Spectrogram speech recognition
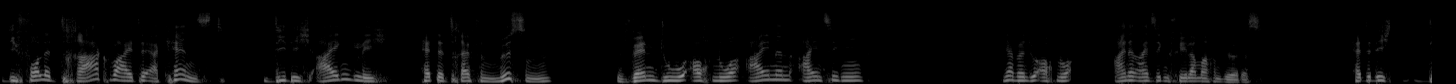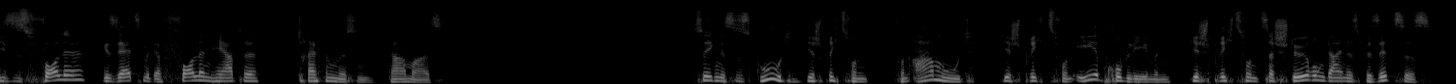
die volle Tragweite erkennst, die dich eigentlich hätte treffen müssen, wenn du auch nur einen einzigen, ja, wenn du auch nur einen einzigen Fehler machen würdest. Hätte dich dieses volle Gesetz mit der vollen Härte treffen müssen damals. Deswegen ist es gut, hier spricht es von, von Armut, hier spricht es von Eheproblemen, hier spricht es von Zerstörung deines Besitzes,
